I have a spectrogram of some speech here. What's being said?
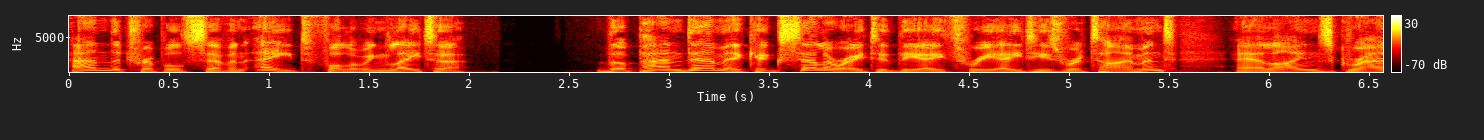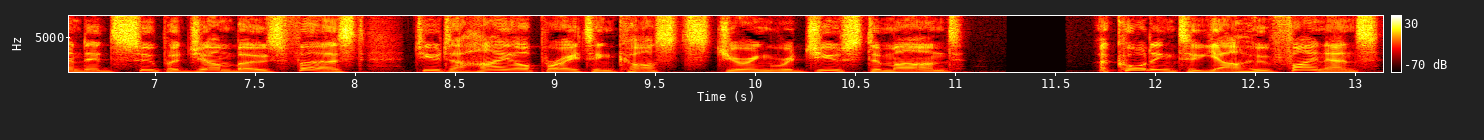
and the 777-8 following later. The pandemic accelerated the A380's retirement. Airlines grounded super jumbos first due to high operating costs during reduced demand. According to Yahoo Finance,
